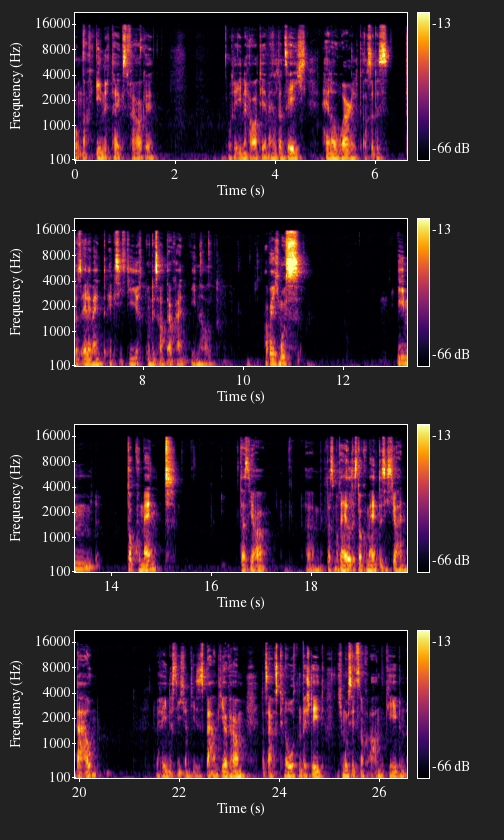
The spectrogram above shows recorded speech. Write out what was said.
und nach Innertext frage oder inner HTML, dann sehe ich Hello World. Also das, das Element existiert und es hat auch einen Inhalt. Aber ich muss im Dokument, das ja ähm, das Modell des Dokumentes ist ja ein Baum. Du erinnerst dich an dieses Baumdiagramm, das aus Knoten besteht. Ich muss jetzt noch angeben,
